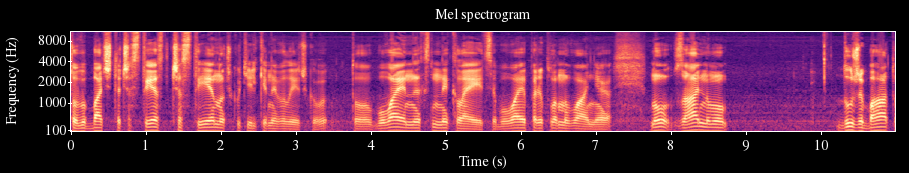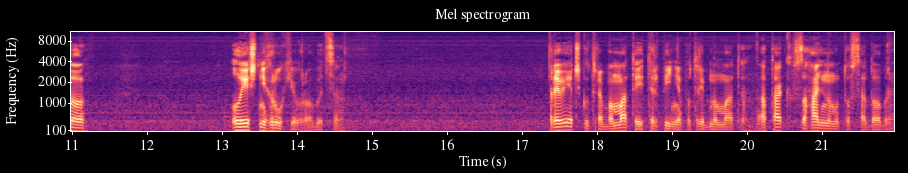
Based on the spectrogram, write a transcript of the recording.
то ви бачите части, частиночку тільки невеличку. То буває не, не клеїться, буває перепланування. Ну, в загальному дуже багато лишніх рухів робиться. Привичку треба мати і терпіння потрібно мати. А так, в загальному то все добре.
